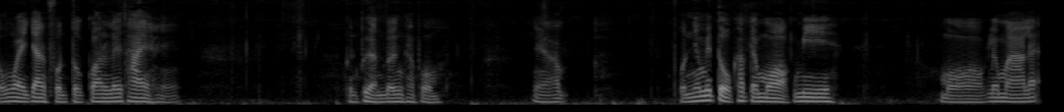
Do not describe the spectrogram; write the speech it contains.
ลงไว้ยานฝนตกก่อนเลยไทยเพื่อนๆเบิ้งครับผมเนี่ยครับ ฝนยังไม่ตกครับแต่หมอกมีหมอกเริ่มมาแล้ว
